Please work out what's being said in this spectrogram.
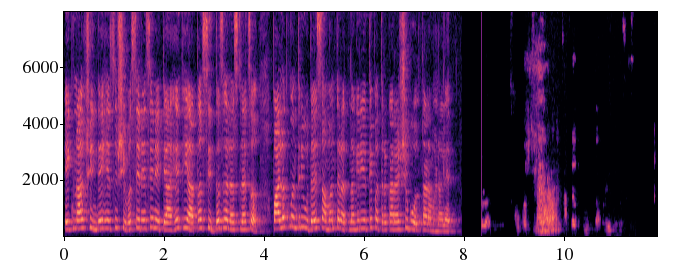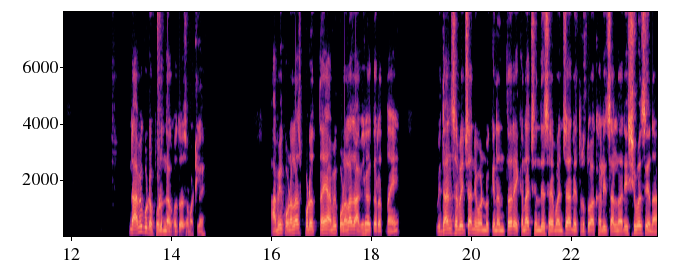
एकनाथ शिंदे हेच शिवसेनेचे नेते आहेत हे आता सिद्ध झालं असल्याचं पालकमंत्री उदय सामंत रत्नागिरी येथे पत्रकारांशी बोलताना म्हणाले ना आम्ही कुठं फोडून दाखवतो असं म्हटलंय? आम्ही कोणालाच फोडत नाही आम्ही कोणालाच आग्रह करत नाही. विधानसभेच्या निवडणुकीनंतर एकनाथ शिंदे साहेबांच्या नेतृत्वाखाली चालणारी शिवसेना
